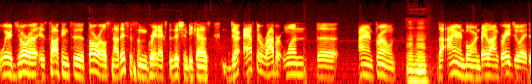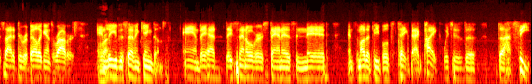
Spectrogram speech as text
where Jorah is talking to Thoros. Now, this is some great exposition because after Robert won the Iron Throne, Mhm. the Ironborn Balon Greyjoy decided to rebel against Robert and Right. leave the Seven Kingdoms. And they had they sent over Stannis and Ned and some other people to take back Pike, which is the the seat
